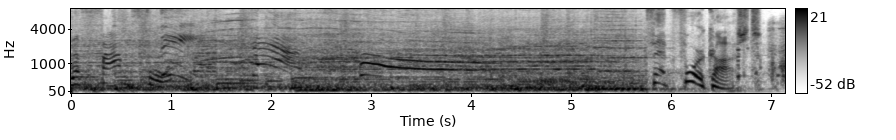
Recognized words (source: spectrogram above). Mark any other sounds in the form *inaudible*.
You the Fab Four. Fab Forecast.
